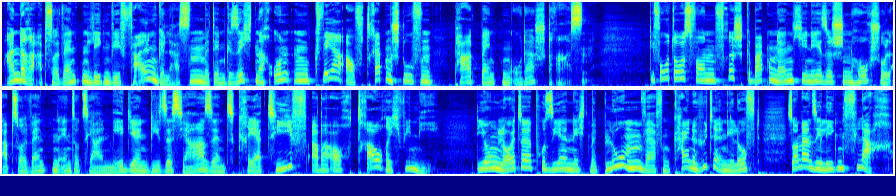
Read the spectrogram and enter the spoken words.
Andere Absolventen liegen wie fallen gelassen, mit dem Gesicht nach unten, quer auf Treppenstufen, Parkbänken oder Straßen. Die Fotos von frisch gebackenen chinesischen Hochschulabsolventen in sozialen Medien dieses Jahr sind kreativ, aber auch traurig wie nie. Die jungen Leute posieren nicht mit Blumen, werfen keine Hüte in die Luft, sondern sie liegen flach.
